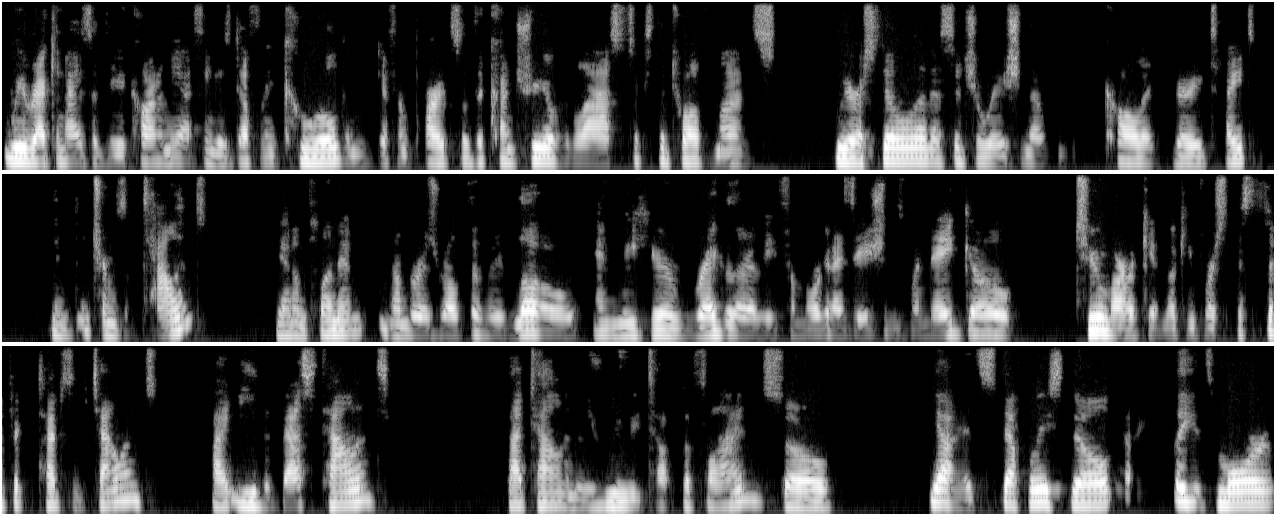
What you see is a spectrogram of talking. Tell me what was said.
we recognize that the economy, I think, has definitely cooled in different parts of the country over the last six to 12 months, we are still in a situation that we call it very tight in, in terms of talent. The unemployment number is relatively low, and we hear regularly from organizations when they go to market looking for specific types of talent, i.e., the best talent, that talent is really tough to find. So, yeah, it's definitely still like it's more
